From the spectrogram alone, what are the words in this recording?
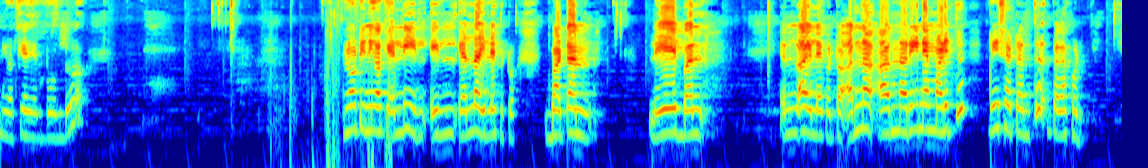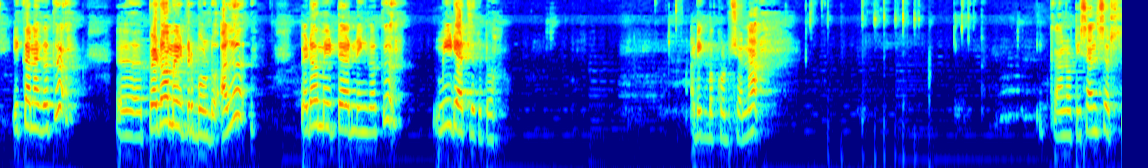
ನೀವು ಕೇಳಿರ್ಬೋದು ನೋಡಿ ನಿಂಗೆ ಎಲ್ಲಿ ಇಲ್ಲಿ ಎಲ್ಲ ಇಲ್ಲೇ ಕಟ್ಟು ಬಟನ್ ಲೇಬಲ್ ಎಲ್ಲ ಇಲ್ಲೇ ಕೊಟ್ಟು ಅನ್ನ ಅನ್ನ ರೀನೇಮ್ ಮಾಡಿತ್ತು ರೀಸೆಟ್ ಅಂತ ಪದ ಕೊಡಿ ಈಗ ಕನಗಕ್ಕೆ ಪೆಡೋಮೀಟ್ರ್ ಬೋಂಡು. ಅದು ಪೆಡೋಮೀಟರ್ ನಿಂಗಕ್ಕೆ ಮೀಡಿಯಾ ಕಟ್ಟುವ ಅಡಿಗೆ ಬಕ್ಕೊಂಡು ಚೆನ್ನ ಈಗ ನೋಡಿ ಸೆನ್ಸರ್ಸ್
